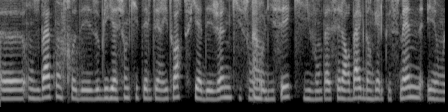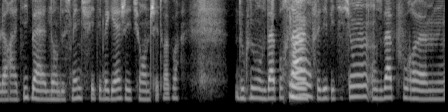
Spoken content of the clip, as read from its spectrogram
Euh, on se bat contre des obligations de quitter le territoire, parce qu'il y a des jeunes qui sont ah. au lycée, qui vont passer leur bac dans quelques semaines, et on leur a dit, bah, dans deux semaines, tu fais tes bagages et tu rentres chez toi, quoi. Donc, nous, on se bat pour ça, on fait des pétitions, on se bat pour, euh,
